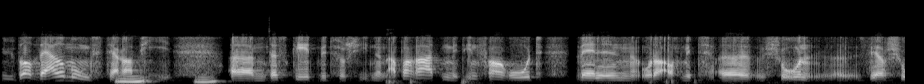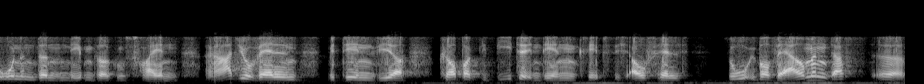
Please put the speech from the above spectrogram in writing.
Überwärmungstherapie. Mhm. Ähm, das geht mit verschiedenen Apparaten, mit Infrarotwellen oder auch mit äh, schon, äh, sehr schonenden, nebenwirkungsfreien Radiowellen, mit denen wir Körpergebiete, in denen Krebs sich aufhält, so überwärmen, dass äh,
